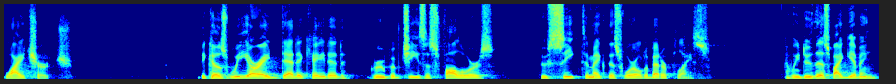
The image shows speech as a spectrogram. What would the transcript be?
Why church? Because we are a dedicated group of Jesus followers who seek to make this world a better place. And we do this by giving,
